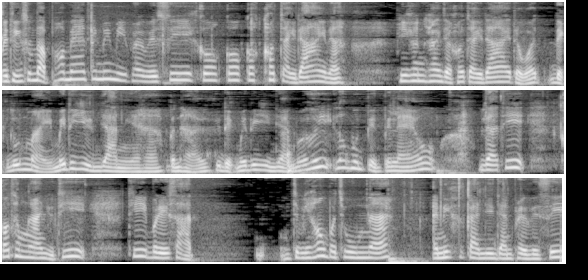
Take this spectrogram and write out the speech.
ไปถึงสำหรับพ่อแม่ที่ไม่มี privacy ก็ก็ก็เข้าใจได้นะ พี่ค่อนข้างจะเข้าใจได้ แต่ว่าเด็กรุ่นใหม่ไม่ได้ยืนยันไงฮะปัญหาก็คือเด็กไม่ได้ยืนยันว่าเฮ้ยโลกมันเปลี่ยนไปแล้วเวลาที่เขาทำงานอยู่ที่ที่บริษัทจะมีห้องประชุมนะ อันนี้คือการยืนยัน privacy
